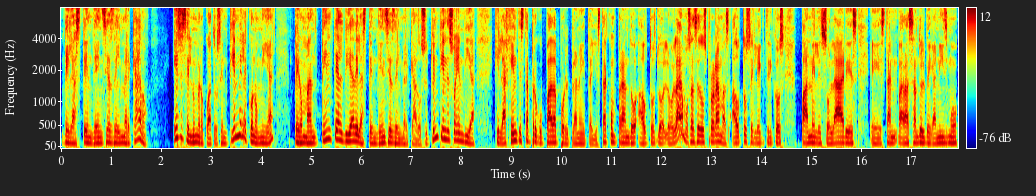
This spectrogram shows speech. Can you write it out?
de las tendencias del mercado. Ese es el número cuatro. Se entiende la economía, pero mantente al día de las tendencias del mercado. Si tú entiendes hoy en día que la gente está preocupada por el planeta y está comprando autos, lo, lo hablábamos hace dos programas, autos eléctricos, paneles solares, eh, están abrazando el veganismo,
